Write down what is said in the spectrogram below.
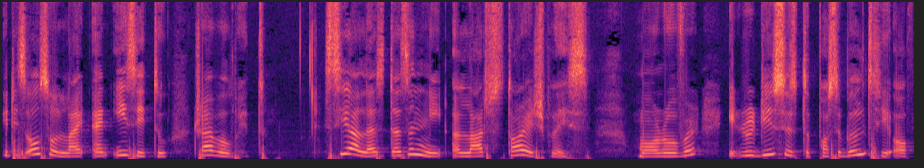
It is also light and easy to travel with. CLS doesn't need a large storage place. Moreover, it reduces the possibility of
